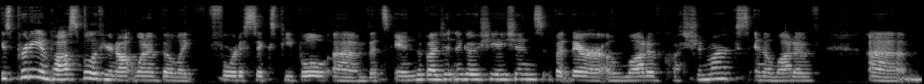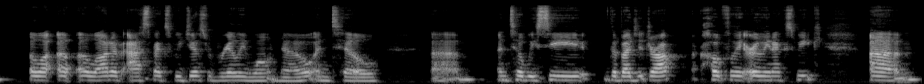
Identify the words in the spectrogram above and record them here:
is pretty impossible if you're not one of the like four to six people um, that's in the budget negotiations. But there are a lot of question marks and a lot of um, a, lot, a, a lot of aspects we just really won't know until um, until we see the budget drop, hopefully early next week. Um,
